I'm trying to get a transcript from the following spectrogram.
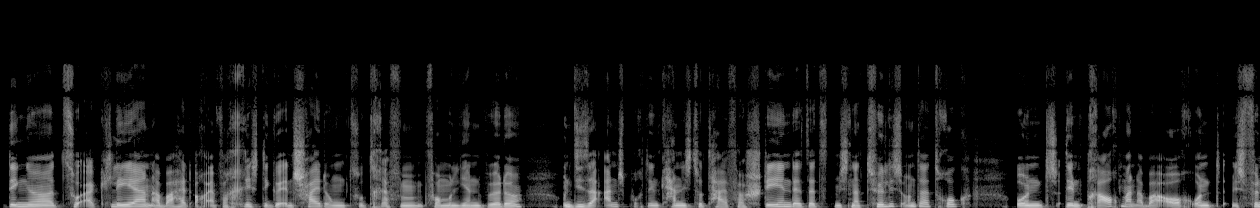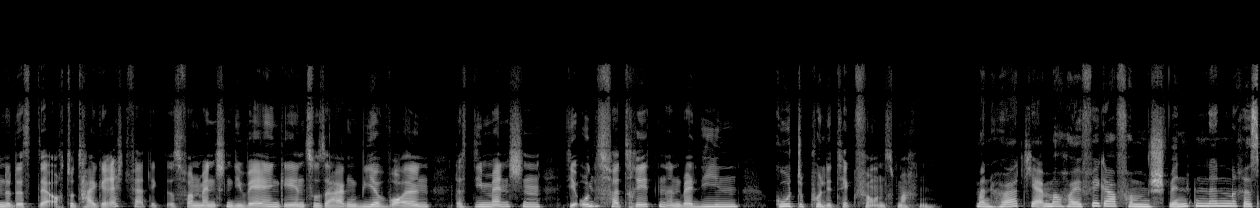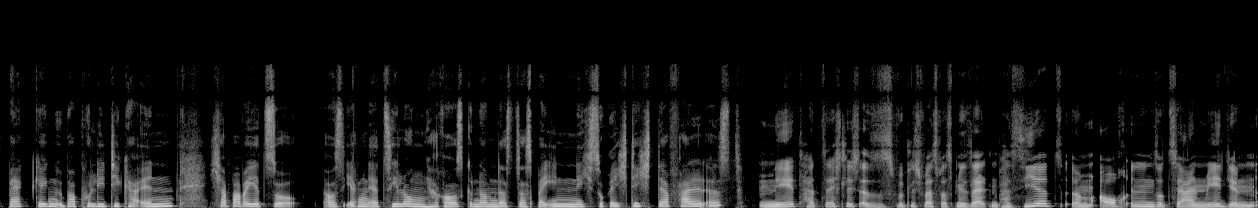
Dinge zu erklären, aber halt auch einfach richtige Entscheidungen zu treffen, formulieren würde. Und dieser Anspruch, den kann ich total verstehen, der setzt mich natürlich unter Druck. Und den braucht man aber auch. Und ich finde, dass der auch total gerechtfertigt ist von Menschen, die wählen gehen, zu sagen, wir wollen, dass die Menschen, die uns vertreten in Berlin, gute Politik für uns machen. Man hört ja immer häufiger vom schwindenden Respekt gegenüber PolitikerInnen. Ich habe aber jetzt so aus Ihren Erzählungen herausgenommen, dass das bei Ihnen nicht so richtig der Fall ist? Nee, tatsächlich. Also es ist wirklich was, was mir selten passiert, ähm, auch in den sozialen Medien.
